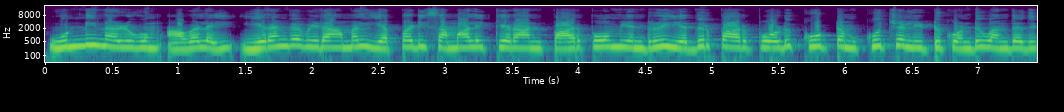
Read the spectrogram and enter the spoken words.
உண்ணி நழுவும் அவளை இறங்க விடாமல் எப்படி சமாளிக்கிறான் பார்ப்போம் என்று எதிர்பார்ப்போடு கூட்டம் கூச்சலிட்டு கொண்டு வந்தது.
